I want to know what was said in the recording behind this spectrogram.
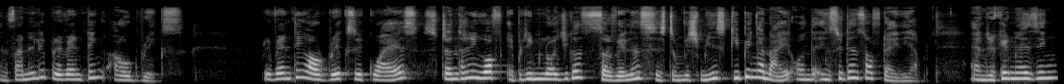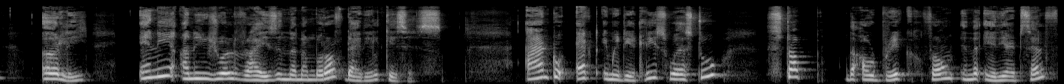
And finally, preventing outbreaks. Preventing outbreaks requires strengthening of epidemiological surveillance system which means keeping an eye on the incidence of diarrhea and recognizing early any unusual rise in the number of diarrheal cases and to act immediately so as to stop the outbreak from in the area itself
